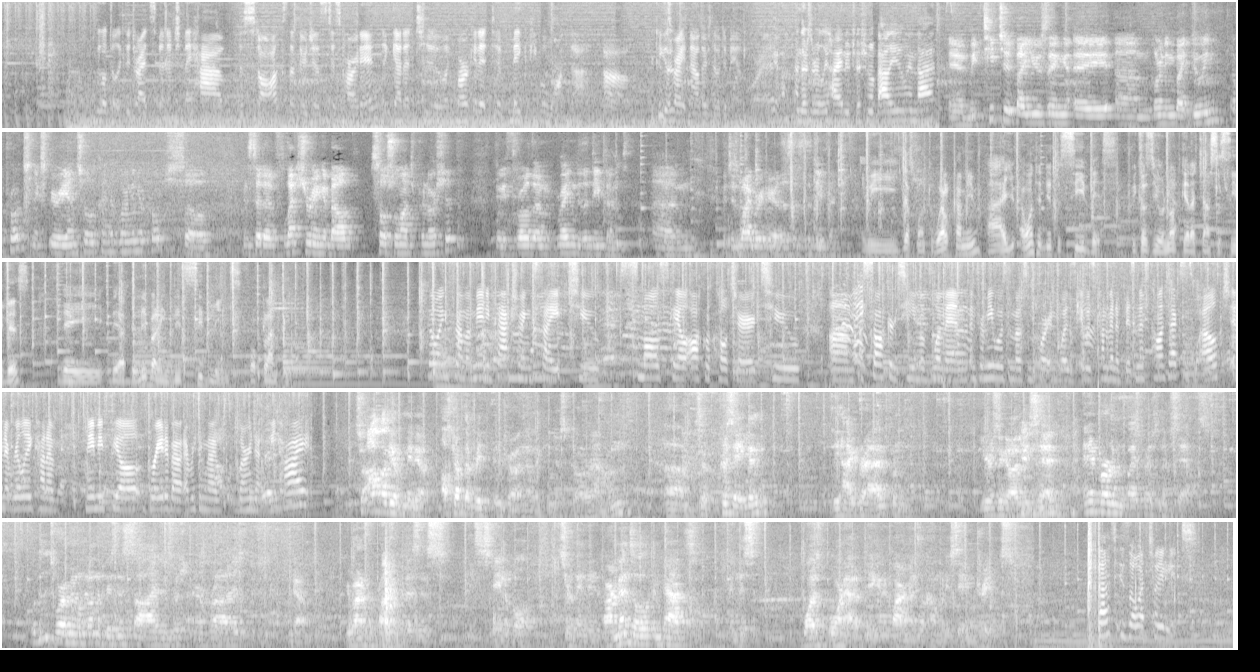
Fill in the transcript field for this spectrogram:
We looked at like the dried spinach, and they have the stalks that they're just discarding, and get it to like market it to make people want that. Um, because right now there's no demand for it. Yeah, and there's a really high nutritional value in that. And we teach it by using a um, learning by doing approach, an experiential kind of learning approach. So instead of lecturing about social entrepreneurship, we throw them right into the deep end, um, which is why we're here. This is the deep end. We just want to welcome you. I, I wanted you to see this because you'll not get a chance to see this. They, they are delivering these seedlings for planting. Going from a manufacturing site to small-scale aquaculture to um, a soccer team of women. And for me, what was the most important was it was kind of in a business context as well. And it really kind of made me feel great about everything that I've learned at Lehigh. So I'll give maybe, a, I'll start with a brief intro and then we can just go around. Um, so Chris Aiken, Lehigh grad from years ago, as we said, and Ed Burnham, the Vice President of Sales. We'll do the tour, I mean, we'll do on the business side, and social enterprise. You know, you're running for profit business, it's sustainable, certainly in the environmental impact, and this was born out of being an environmental company saving trees. That is our toilet,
